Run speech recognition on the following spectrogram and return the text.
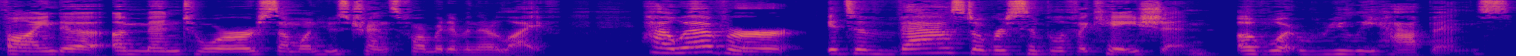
find a, a mentor or someone who's transformative in their life. However, it's a vast oversimplification of what really happens.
